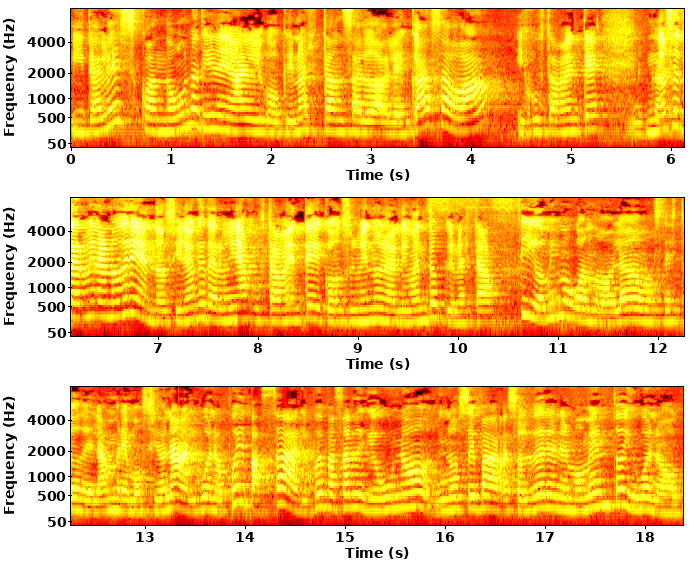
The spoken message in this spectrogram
Y tal vez cuando uno tiene algo que no es tan saludable en casa va y justamente no se termina nutriendo, sino que termina justamente consumiendo un alimento que no está... Sí, o mismo cuando hablábamos de esto del hambre emocional, bueno, puede pasar y puede pasar de que uno no sepa resolver en el momento y bueno,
